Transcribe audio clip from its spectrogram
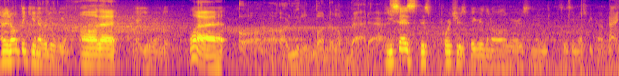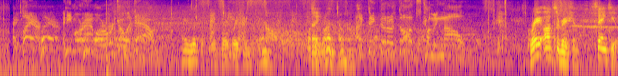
And I don't think you can ever do it again. Oh, that. Yeah, you ruined it. What? Oh, a little bundle of badass. He says this portrait is bigger than all of ours, and then says he must be confident. Hey, player! player! I need more ammo or we're going down! Hey, look, the fourth wall breaking. Run. Also, Hey. run, tell him. I think there are dogs coming now! Great observation. Thank you.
